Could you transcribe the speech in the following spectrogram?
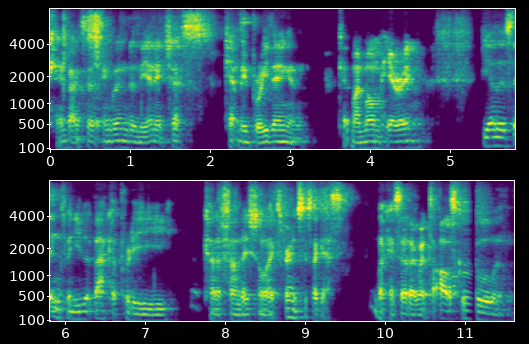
came back to England, and the NHS kept me breathing and kept my mum hearing. Yeah, those things when you look back are pretty kind of foundational experiences, I guess. Like I said, I went to art school and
